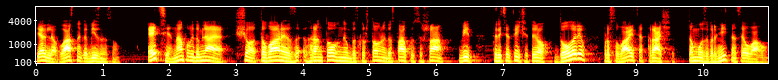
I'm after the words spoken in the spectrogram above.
як для власника бізнесу. Etsy нам повідомляє, що товари з гарантованою безкоштовною доставкою США від 34 доларів просуваються краще, тому зверніть на це увагу.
